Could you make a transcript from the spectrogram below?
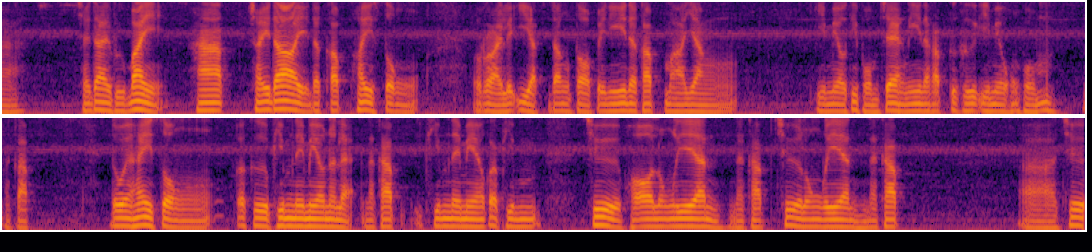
นะใช้ได้หรือไม่ หากใช้ได้นะครับ ให้ส่งรายละเอียดดังต่อไปนี้นะครับ มายังอีเมลที่ผมแจ้งนี้นะครับ ก็คืออีเมลของผมนะครับ โดยให้ส่งก็คือพิมพ์ในเมลนั่นแหละนะครับ พิมพ์ในเมลก็พิมพ์ ชื่อพอโรงเรียนนะครับ ชื่อโรงเรียนนะครับชื่อ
